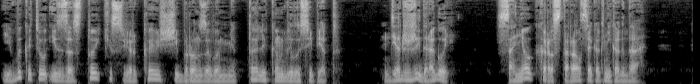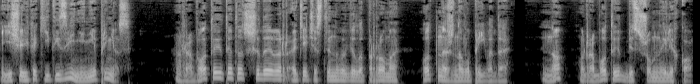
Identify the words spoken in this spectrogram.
и выкатил из-за стойки сверкающий бронзовым металликом велосипед. «Держи, дорогой!» Санек расстарался как никогда. Еще и какие-то извинения принес. Работает этот шедевр отечественного велопрома от ножного привода, но работает бесшумно и легко.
